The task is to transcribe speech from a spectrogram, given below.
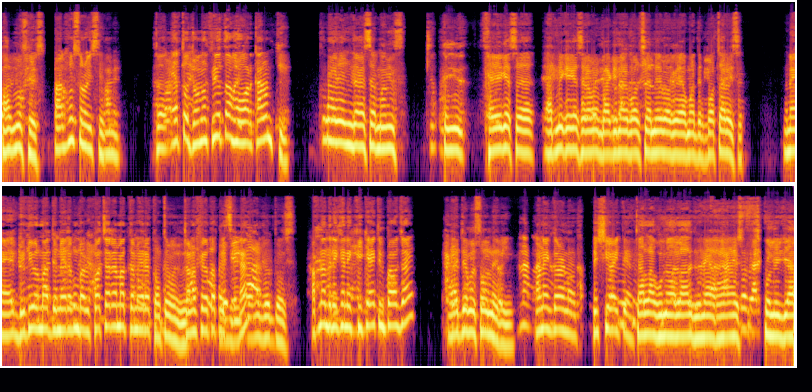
পাঁচ বছর। পাঁচ বছর হয়েছে। তো এত জনপ্রিয়তা হওয়ার কারণ কি? মানুষ খেয়ে গেছে আপনি খেয়ে গেছেন আমার বাগিনার বলছেন এভাবে আমাদের প্রচার হয়েছে। মানে ভিডিওর মাধ্যমে এরকম ভাবে প্রচারের মাধ্যমে এরকম জনপ্রিয়তা পেয়েছে না? আপনাদের এখানে কি কি আইটেম পাওয়া যায়? আইটেম নেই অনেক ধরনের দেশীয় আইটেম চালা গুনা লাল গুনা হাঁস কলিজা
